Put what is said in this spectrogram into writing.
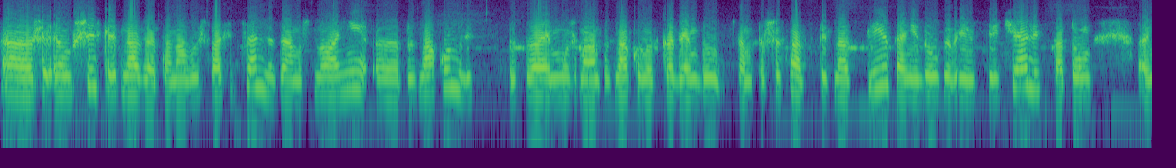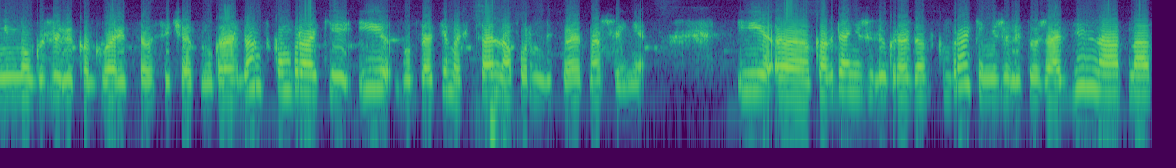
Ш- э, Шесть лет назад она вышла официально замуж, но они э, познакомились со своим мужем. Она познакомилась, когда им было там по 16-15 лет. Они долгое время встречались, потом э, немного жили, как говорится, сейчас в гражданском браке, и вот затем официально оформили свои отношения. И э, когда они жили в гражданском браке, они жили тоже отдельно от нас.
